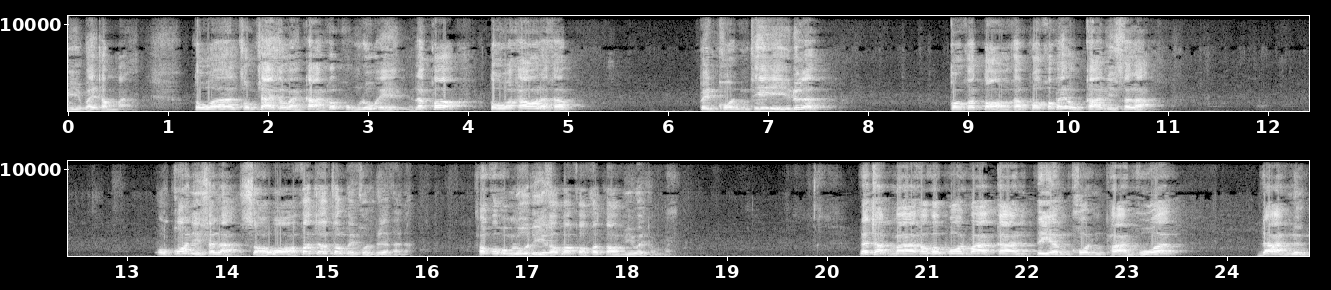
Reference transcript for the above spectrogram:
มีไว้ทำไม ตัวสมชายแสวงการก็คงรู้เอง แล้วก็ตัวเขาแหละครับ เป็นคนที่เลือกกกตครับ เพราะเขาเป็นองค์การอิสระ องค์กรอิสระ สวก็จะต้องเป็นคนเลือกนะเขาก็คงรู้ดีเขาว่ากกตมีไว้ทำไม และถัดมาเขาก็โพสต์ว่าการเตรียมคนผ่านหัวด่านหนึ่ง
